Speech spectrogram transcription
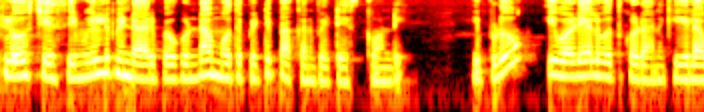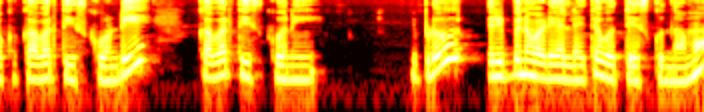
క్లోజ్ చేసి మిగిలిన పిండి ఆరిపోకుండా మూత పెట్టి పక్కన పెట్టేసుకోండి. ఇప్పుడు ఈ వడియాలు ఒత్తుకోవడానికి ఇలా ఒక కవర్ తీసుకోండి. కవర్ తీసుకొని ఇప్పుడు రిబ్బన్ వడియాలను అయితే ఒత్తేసుకుందాము.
